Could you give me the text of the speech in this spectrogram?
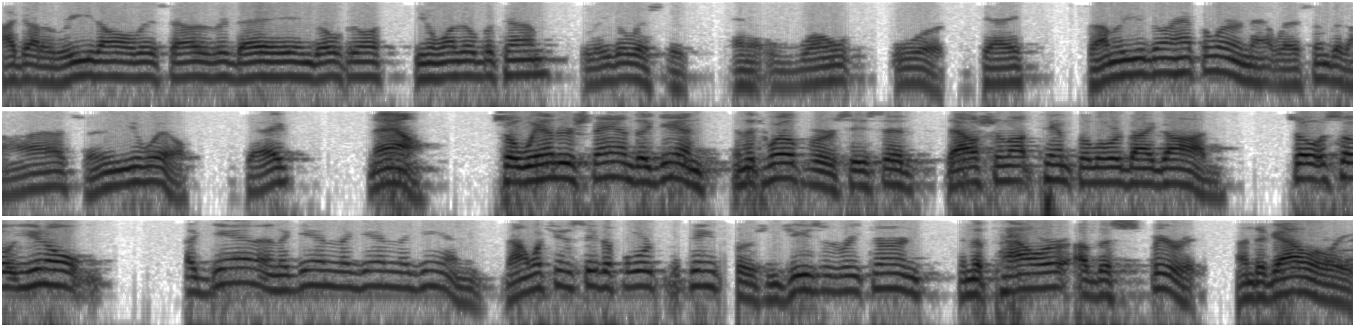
I got to read all this every day and go through all. You know what it'll become? Legalistic. And it won't work. Okay? Some of you are going to have to learn that lesson, but I assume you will. Okay? Now, so we understand again in the 12th verse, he said, Thou shalt not tempt the Lord thy God. So, so, you know, again and again and again and again. Now I want you to see the fourth, 14th verse. And Jesus returned in the power of the Spirit unto Galilee.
